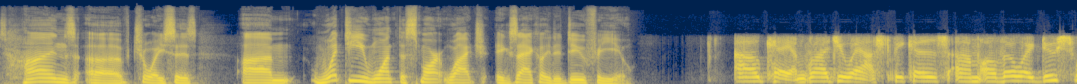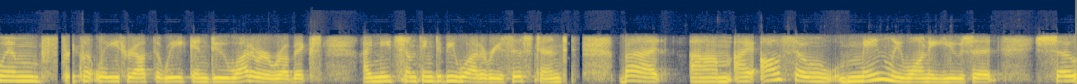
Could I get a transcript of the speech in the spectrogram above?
tons of choices. Um, what do you want the smartwatch exactly to do for you? Okay, I'm glad you asked because um, although I do swim frequently throughout the week and do water aerobics, I need something to be water resistant. But um, I also mainly want to use it so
